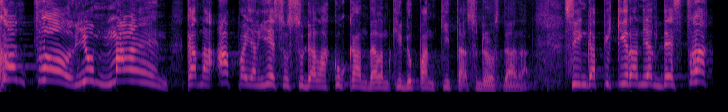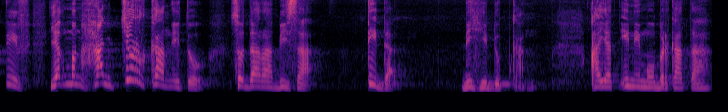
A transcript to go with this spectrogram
control your mind karena apa yang Yesus sudah lakukan dalam kehidupan kita saudara-saudara. Sehingga pikiran yang destruktif, yang menghancurkan itu, saudara bisa tidak dihidupkan. Ayat ini mau berkata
